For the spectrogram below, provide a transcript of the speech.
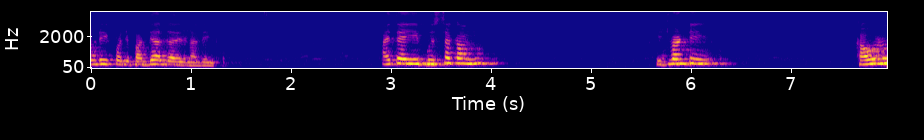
ఉండి కొన్ని పద్యాలు చదివిన దీంట్లో. అయితే ఈ పుస్తకం ఇటువంటి కవులు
